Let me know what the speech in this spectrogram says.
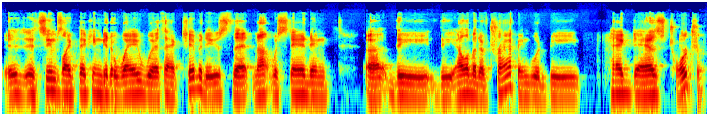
It, it seems like they can get away with activities that, notwithstanding uh, the the element of trapping, would be pegged as torture.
